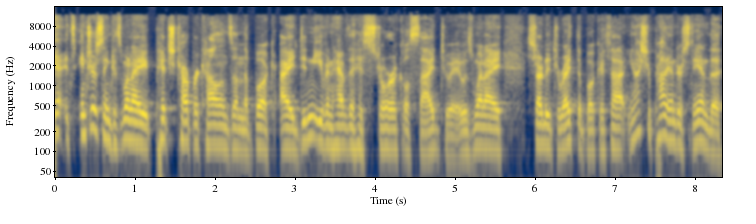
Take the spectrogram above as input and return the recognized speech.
Yeah, it's interesting because when I pitched Harper Collins on the book, I didn't even have the historical side to it. It was when I started to write the book, I thought, you know, I should probably understand the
